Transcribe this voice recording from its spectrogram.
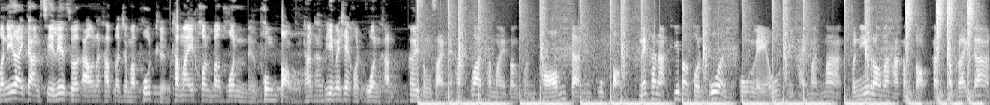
วันนี้รายการ Serious Workout นะครับ เราจะมาพูดถึงทำไมคนบางคนพุงป่องทั้งทั้งที่ไม่ใช่คนอ้วนครับ เคยสงสัยไหมครับว่าทำไมบางคนพร้อมแต่มีพุงป่อง ในขณะที่บางคนอ้วนพุงเหลว มีไขมันมาก วันนี้เรามาหาคำตอบกันกับรายการ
